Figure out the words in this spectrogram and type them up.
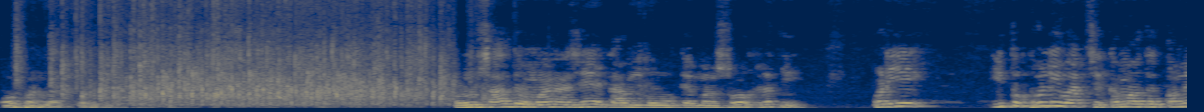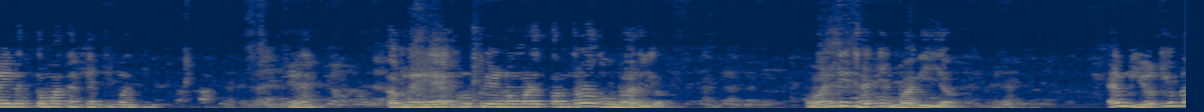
ઓપન વાત કરું છું. પણ હું સાદો માણસ છે, એટલે આમ બહુ કે મને શોખ નથી. પણ એ એ તો ખુલ્લી વાત છે. કમાવતો તમે નથી કમાતા ખેતીમાંથી. હે? તમને એક રૂપિયો ન મળે તમે થોડોક ઊભા રહ્યો. વંડી થકીને ભાગી જાઓ. એમ યુટ્યુબ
